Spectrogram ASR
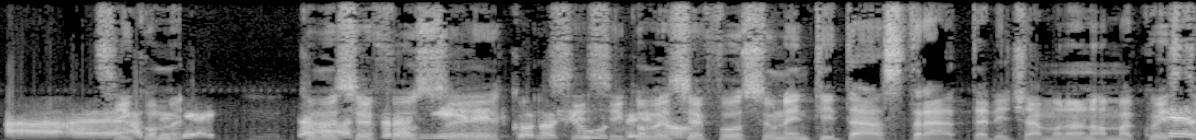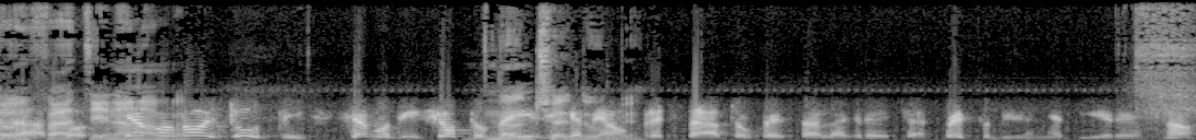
a, a, sì, come... delle come se, fosse, sì, sì, come no? se fosse un'entità astratta, diciamo. No, no, ma questo esatto. infatti... No, siamo no, noi tutti, siamo 18 paesi che dubbio. abbiamo prestato questo alla Grecia, questo bisogna dire, no?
